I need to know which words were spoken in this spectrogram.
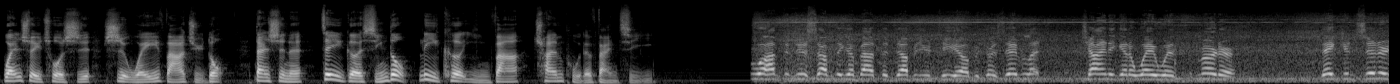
关税措施是违法举动。但是呢，这个行动立刻引发川普的反击。We'll have to do something about the WTO because they've let China get away with murder. They consider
